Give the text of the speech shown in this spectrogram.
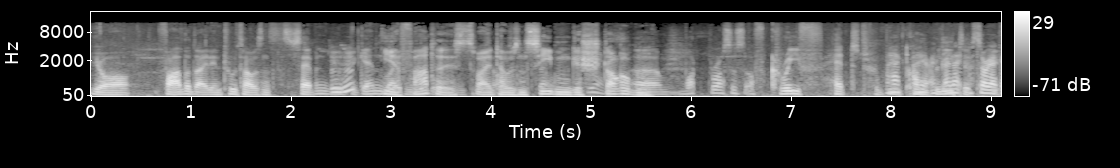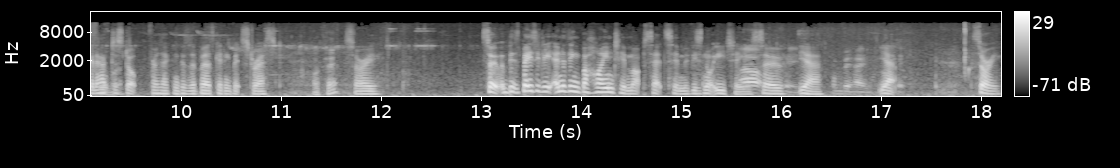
Those bad, sort of dark times to write the book. Your father died in 2007. You Mhm. began Ihr writing the Vater book in ist 2007 gestorben. Um, what process of grief had to I be have, I, I, completed? I, sorry, I'm going to before have to that? stop for a second because the bird's getting a bit stressed. Okay. Sorry. So it's basically anything behind him upsets him if he's not eating. so yeah, yeah. Sorry.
